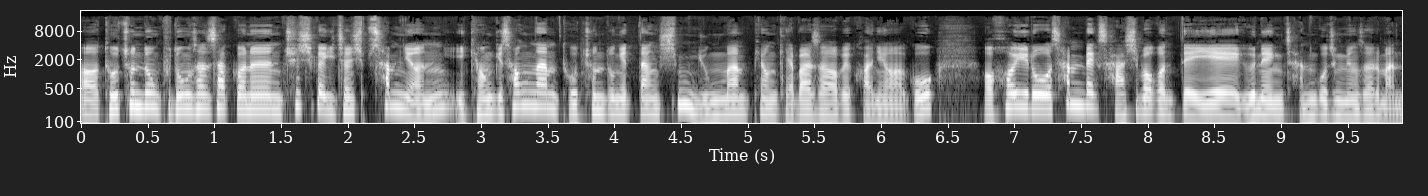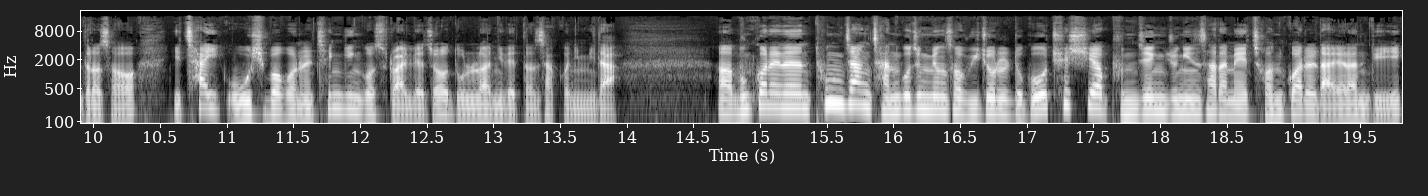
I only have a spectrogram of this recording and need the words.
어, 도촌동 부동산 사건은 최 씨가 2013년 이 경기 성남 도촌동의 땅 16만 평 개발 사업에 관여하고 어, 허위로 340억 원대의 은행 잔고 증명서를 만들어서 이 차익 50억 원을 챙긴 것으로 알려져 논란이 됐던 사건입니다. 어, 문건에는 통장 잔고증명서 위조를 두고 최 씨와 분쟁 중인 사람의 전과를 나열한 뒤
